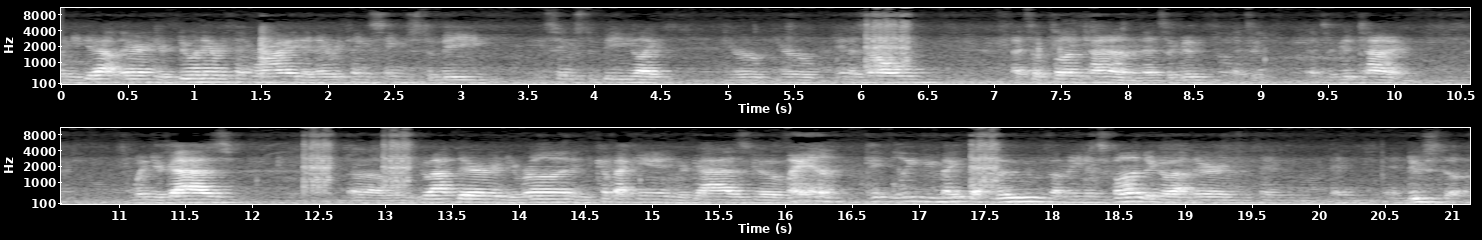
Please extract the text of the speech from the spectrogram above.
when you get out there and you're doing everything right and everything seems to be it seems to be like you're you're in a zone. That's a fun time and that's a good that's a that's a good time. When your guys uh, when you go out there and you run and you come back in and your guys go, man, can't believe you made that move. I mean, it's fun to go out there and, and, and, and do stuff.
